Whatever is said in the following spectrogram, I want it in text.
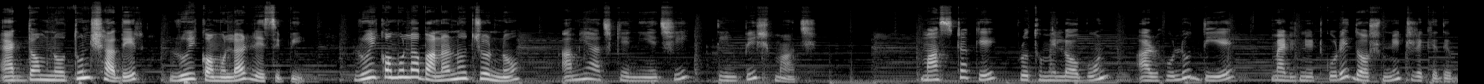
একদম নতুন স্বাদের রুই কমলার রেসিপি। রুই কমলা বানানোর জন্য আমি আজকে নিয়েছি তিন পিস মাছ। মাছটাকে প্রথমে লবণ আর হলুদ দিয়ে ম্যারিনেট করে দশ মিনিট রেখে দেব।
